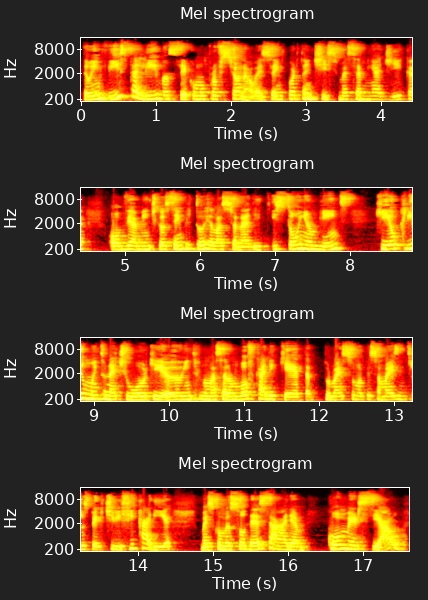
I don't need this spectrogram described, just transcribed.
Então, invista ali você como profissional. Isso é importantíssimo, essa é a minha dica. Obviamente que eu sempre estou relacionada e estou em ambientes que eu crio muito network, eu entro numa sala, não vou ficar ali quieta, por mais que sou uma pessoa mais introspectiva e ficaria, mas como eu sou dessa área comercial,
